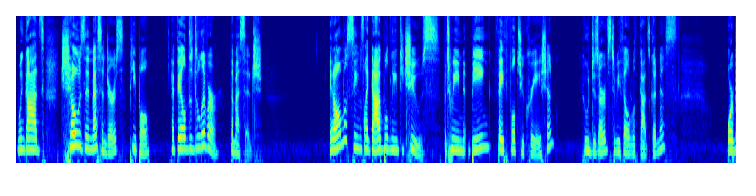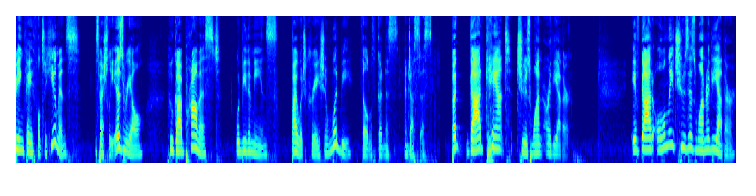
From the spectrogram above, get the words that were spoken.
when God's chosen messengers, people, have failed to deliver the message? It almost seems like God will need to choose between being faithful to creation who deserves to be filled with God's goodness, or being faithful to humans, especially Israel, who God promised would be the means by which creation would be filled with goodness and justice. But God can't choose one or the other. If God only chooses one or the other,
